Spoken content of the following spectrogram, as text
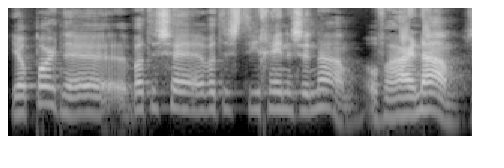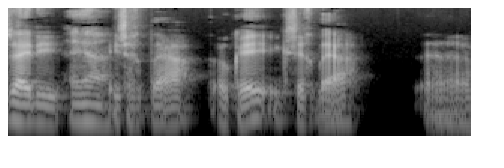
jouw partner, eh, wat is, zijn- wat is diegene zijn naam? Of haar naam, zei die. ja. Ik zeg, nou ja, oké. Ik zeg, nou ja, ehm,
